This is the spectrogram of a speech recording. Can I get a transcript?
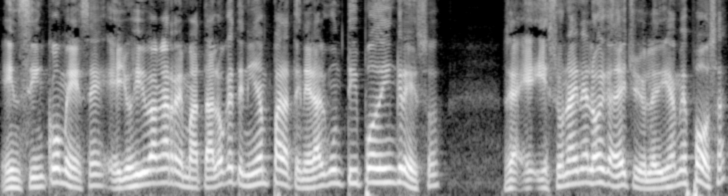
En cinco meses ellos iban a rematar lo que tenían para tener algún tipo de ingreso. O sea, y es una lógica. De hecho, yo le dije a mi esposa,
